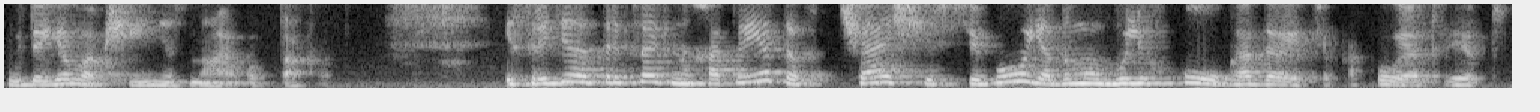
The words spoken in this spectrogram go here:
ой, да я вообще не знаю, вот так вот. И среди отрицательных ответов чаще всего, я думаю, вы легко угадаете, какой ответ.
